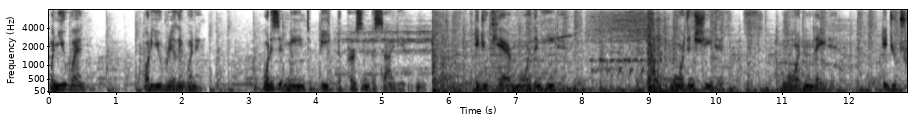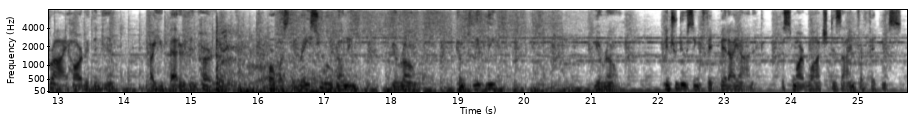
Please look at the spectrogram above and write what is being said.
When you win, what are you really winning? What does it mean to beat the person beside you? Did you care more than he did? More than she did? More than they did? Did you try harder than him? Are you better than her? Or was the race you were running your own? Completely your own. Introducing Fitbit Ionic, the smartwatch designed for fitness.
